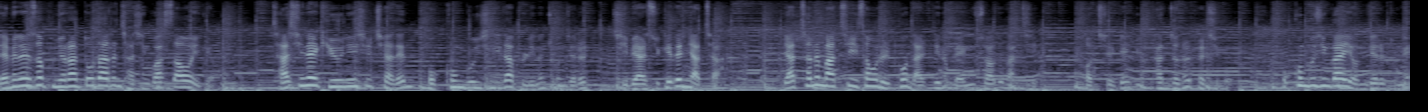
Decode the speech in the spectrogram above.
내면에서 분열한 또 다른 자신과 싸워 이겨 자신의 기운이 실체화된 복혼 분신이라 불리는 존재를 지배할 수 있게 된 야차. 야차는 마치 이성을 잃고 날뛰는 맹수와도 같이 거칠게 육탄전을 펼치고 복혼 분신과의 연계를 통해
